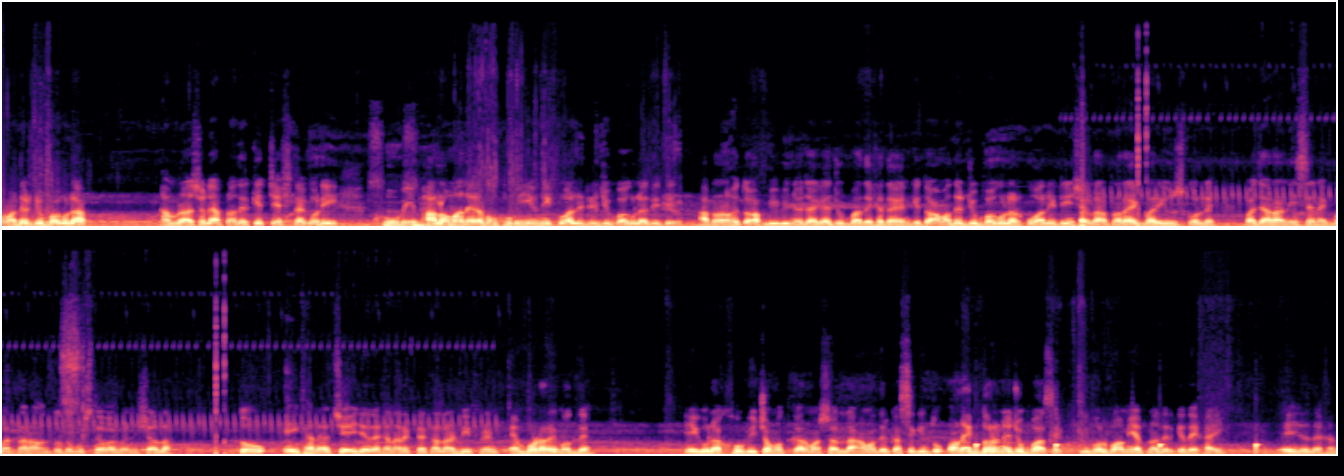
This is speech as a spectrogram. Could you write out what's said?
আমাদের জুব্বাগুলা, আমরা আসলে আপনাদেরকে চেষ্টা করি খুবই ভালো মানের এবং খুবই ইউনিক কোয়ালিটির জুব্বাগুলো দিতে। আপনারা হয়তো বিভিন্ন জায়গায় জুব্বা দেখে থাকেন, কিন্তু আমাদের জুব্বাগুলোর কোয়ালিটি ইনশাল্লাহ আপনারা একবার ইউজ করলে, বা যারা নিছেন একবার তারা অন্তত বুঝতে পারবেন ইনশাল্লাহ তো এইখানে হচ্ছে এই যে দেখেন আরেকটা কালার ডিফারেন্ট এম্বয়ডারির মধ্যে। এগুলা খুবই চমৎকার মাসাল্লাহ আমাদের কাছে কিন্তু অনেক ধরনের জুব্বা আছে, কি বলব আমি আপনাদেরকে দেখাই। এই যে দেখেন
